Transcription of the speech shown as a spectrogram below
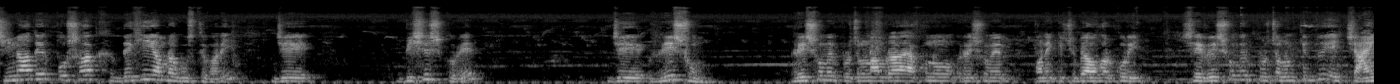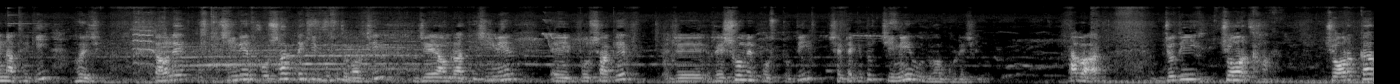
চীনাদের পোশাক দেখেই আমরা বুঝতে পারি যে বিশেষ করে যে রেশম, রেশমের প্রচলন, আমরা এখনও রেশমের অনেক কিছু ব্যবহার করি, সেই রেশমের প্রচলন কিন্তু এই চায়না থেকেই হয়েছিল। তাহলে চীনের পোশাক দেখেই বুঝতে পারছি যে আমরা চীনের এই পোশাকের যে রেশমের প্রস্তুতি, সেটা কিন্তু চীনেই উদ্ভব ঘটেছিল। আবার যদি চরখা চরকার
